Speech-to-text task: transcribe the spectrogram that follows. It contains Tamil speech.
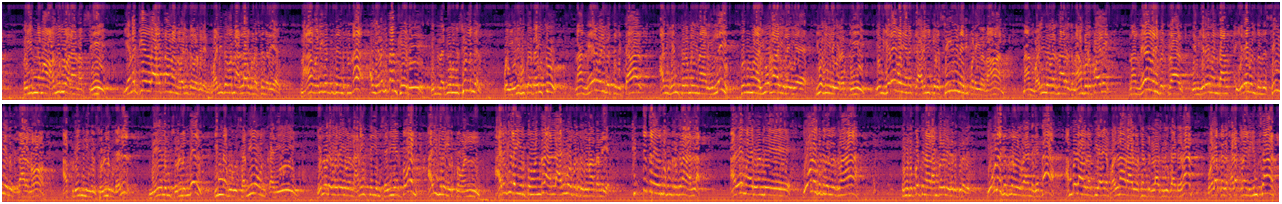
இன்னமா அதில் வரா நப்சி? எனக்கு எதிராகத்தான் நான் வழி தவறுகிறேன். வழி தவறுனா அல்லாவுக்கு நஷ்டம் கிடையாது. நான் வழி கட்டுட்டேன்னு சொன்னா அது எனக்கு தான் கேடு என்று நபி நீங்க சொல்லுங்கள். ஒரு இறுகித்த வைத்து நான் நேர் வழி பெற்று விட்டால் அது என் திறமையினால் இல்லை. சும்மா யூகா இளைய யூக இளைய ரப்பி. என் இறைவன் எனக்கு அறிவிக்கிற செய்தியின் அடிப்படையில் தான் நான் வழிதவறினால் அதுக்கு நான் பொறுப்பாளி. நான் நேர்வழி பெற்றால் என் இறைவன் தான் இறைவன் தந்த செய்தி அதுக்கு காரணம்? அப்படின்னு நீங்கள் சொல்லுங்கள். மேலும் சொல்லுங்கள் இன்னகு சமீவன் கரீம். என்னுடைய இறைவன் அனைத்தையும் செவியேற்பவன் அருகில இருப்பவன். அருகில இருப்பவன் அல்ல அறிமுகப்படுத்துகிறான் தன்னைய கிட்டத்தில் இருந்து கொண்டிருக்கிறான் அல்ல அதே மாதிரி வந்து எவ்வளவு கிட்டத்தில் இருக்கிறான்? இது முப்பத்தி நாலு ஐம்பதுல இருக்கிறது. எவ்வளவு கிட்டத்தில் இருக்கிறான்னு கேட்டா ஐம்பதாவது அத்தியாயம் பதினாறாவது வருஷத்தில் எல்லாம் சொல்லி காட்டுகிறான் உலகது கலக்கிற இன்சான்.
